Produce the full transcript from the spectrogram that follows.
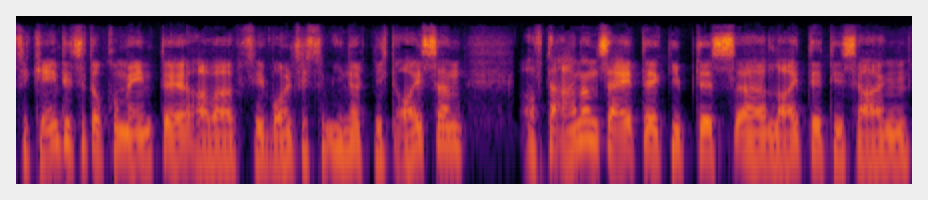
sie kennt diese Dokumente, aber sie wollen sich zum Inhalt nicht äußern. Auf der anderen Seite gibt es äh, Leute, die sagen,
